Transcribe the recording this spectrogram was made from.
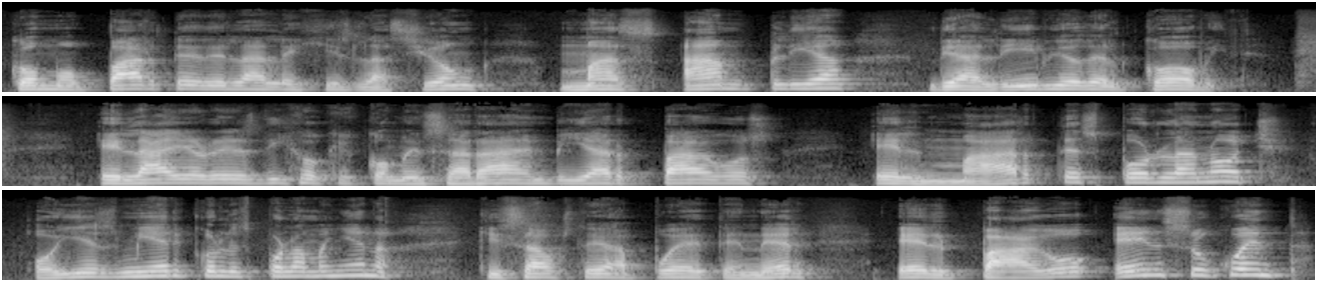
como parte de la legislación más amplia de alivio del COVID. El IRS dijo que comenzará a enviar pagos el martes por la noche. Hoy es miércoles por la mañana. Quizá usted puede tener el pago en su cuenta,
